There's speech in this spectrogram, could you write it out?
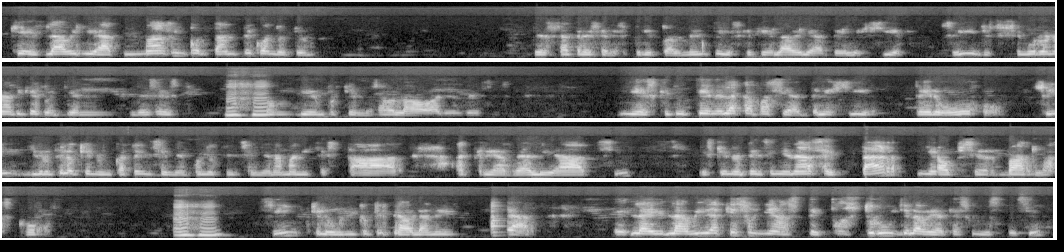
que es la habilidad más importante cuando tú empiezas a crecer espiritualmente y es que tienes la habilidad de elegir. ¿sí? Yo estoy seguro, Nati, que tú entiendes esto también porque hemos hablado varias veces. Y es que tú tienes la capacidad de elegir, pero ojo, ¿sí? Yo creo que lo que nunca te enseñan cuando te enseñan a manifestar, a crear realidad, ¿sí? Es que no te enseñan a aceptar y a observar las cosas, ¿sí? Que lo único que te hablan es crear. Eh, la, la, vida que soñaste, construye la vida que soñaste, ¿sí?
